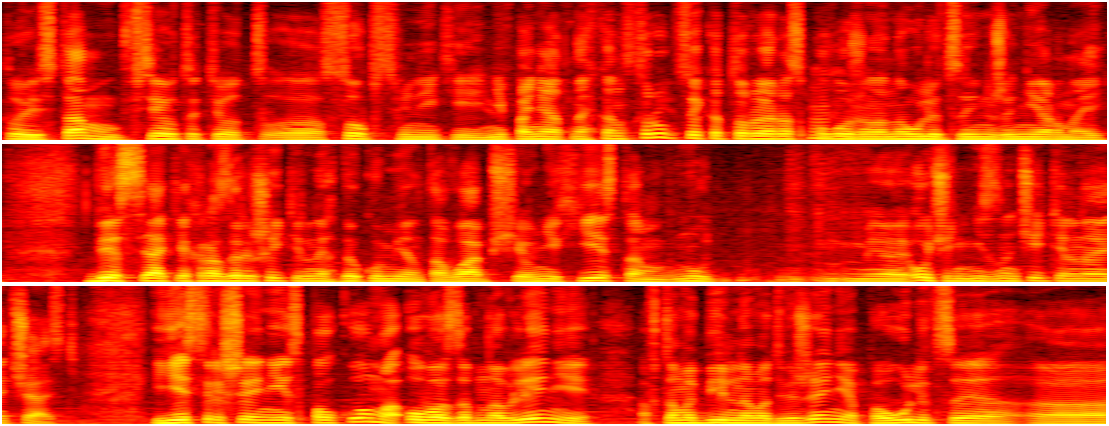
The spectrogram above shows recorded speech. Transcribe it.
То есть там все вот эти вот э, собственники непонятных конструкций, которые расположены на улице Инженерной, без всяких разрешительных документов вообще, у них есть там ну, э, очень незначительная часть. И есть решение исполкома о возобновлении автомобильного движения по улице э,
